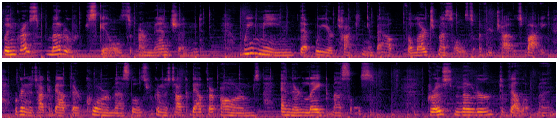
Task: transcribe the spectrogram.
When gross motor skills are mentioned, we mean that we are talking about the large muscles of your child's body. We're going to talk about their core muscles, we're going to talk about their arms and their leg muscles. Gross motor development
